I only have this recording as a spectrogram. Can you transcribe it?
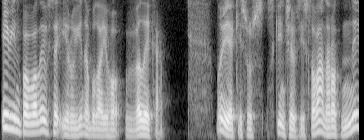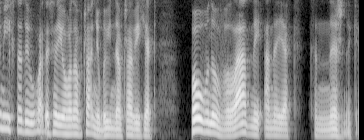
І він повалився, і руїна була його велика. Ну і як Ісус скінчив ці слова, народ не міг надивуватися його навчанню, бо він навчав їх як повновладний, а не як книжники.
